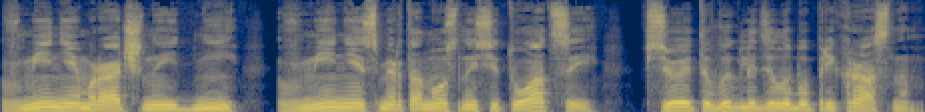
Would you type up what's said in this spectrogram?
В менее мрачные дни, в менее смертоносной ситуации все это выглядело бы прекрасным,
